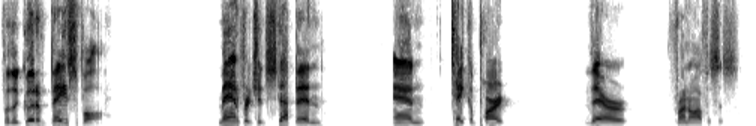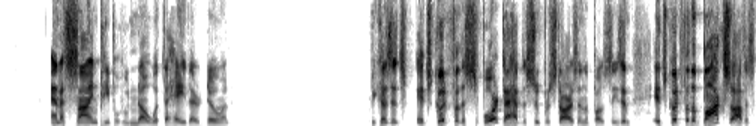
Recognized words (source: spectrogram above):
for the good of baseball, Manfred should step in and take apart their front offices and assign people who know what the hey they're doing. Because it's it's good for the sport to have the superstars in the postseason. It's good for the box office.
